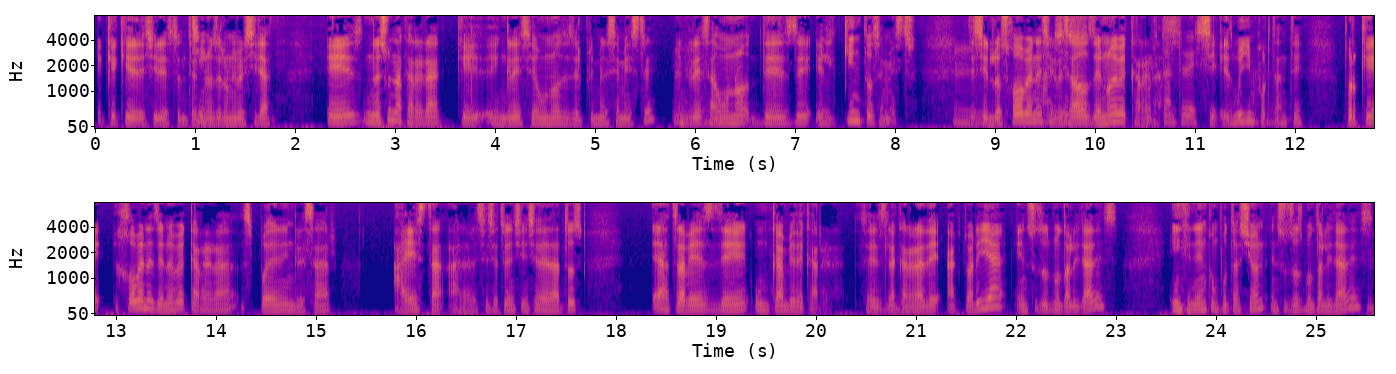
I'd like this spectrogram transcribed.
¿Qué quiere decir esto en términos de la universidad? Es, no es una carrera que ingrese uno desde el primer semestre, ingresa uno desde el quinto semestre. Es decir, los jóvenes ah, egresados de nueve carreras. Sí, es muy importante porque jóvenes de nueve carreras pueden ingresar a esta, a la licenciatura en ciencia de datos, a través de un cambio de carrera. Es la carrera de actuaría en sus dos modalidades, ingeniería en computación en sus dos modalidades,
